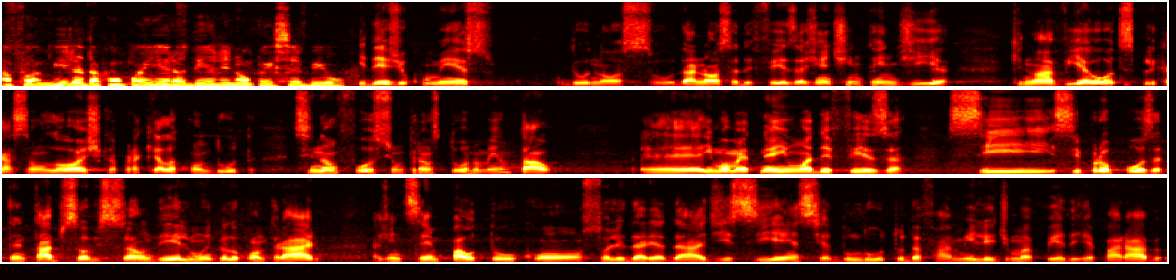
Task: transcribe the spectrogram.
A família da companheira dele não percebeu. E desde o começo do nosso, da nossa defesa, a gente entendia que não havia outra explicação lógica para aquela conduta se não fosse um transtorno mental. É, em momento nenhum a defesa se, se propôs a tentar a absolvição dele, muito pelo contrário, a gente sempre pautou com solidariedade e ciência do luto da família e de uma perda irreparável,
